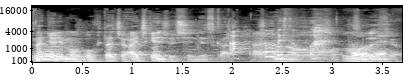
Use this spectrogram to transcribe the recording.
何よりも僕たちは愛知県出身ですから。あ、そうですよ。あのーもううですよ。、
